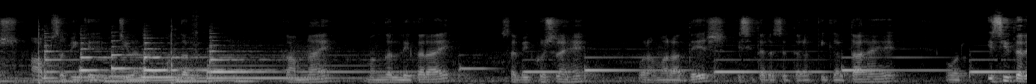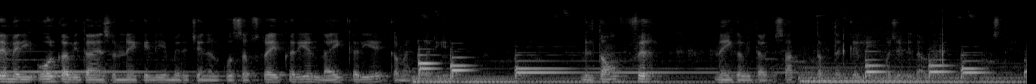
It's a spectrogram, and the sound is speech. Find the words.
सभी के जीवन में मंगल कामनाएँ मंगल लेकर आए। सभी खुश रहें और हमारा देश इसी तरह से तरक्की करता रहे। और इसी तरह मेरी और कविताएँ सुनने के लिए मेरे चैनल को सब्सक्राइब करिए, लाइक करिए, कमेंट करिए। मिलता हूँ फिर नई कविता के साथ। तब तक के लिए मुझे विदा करें। नमस्ते।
